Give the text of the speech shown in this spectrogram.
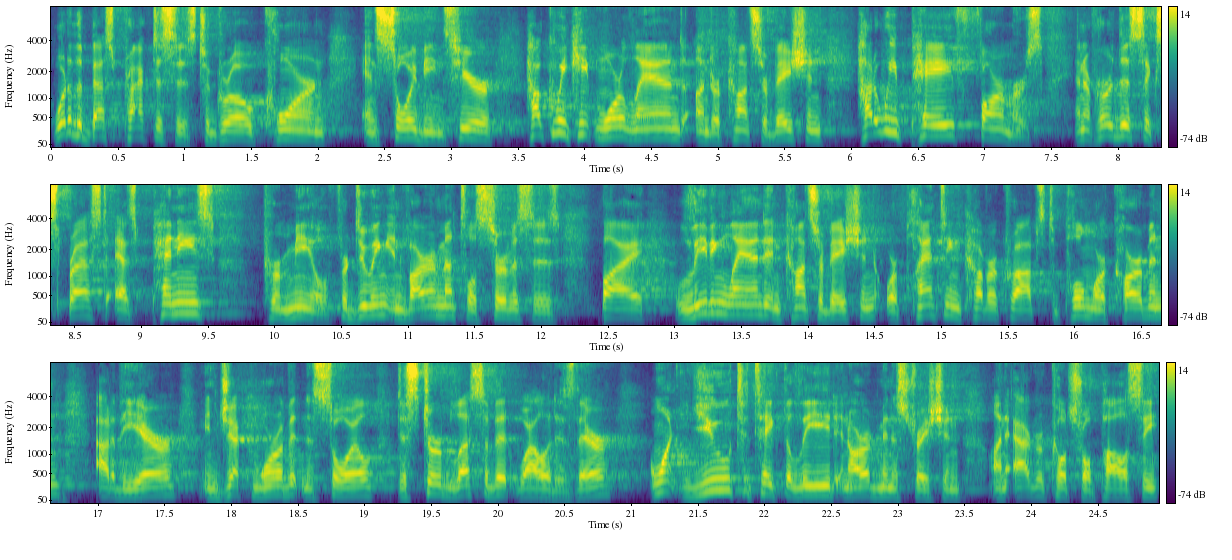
What are the best practices to grow corn and soybeans here? How can we keep more land under conservation? How do we pay farmers? And I've heard this expressed as pennies per meal for doing environmental services by leaving land in conservation or planting cover crops to pull more carbon out of the air, inject more of it in the soil, disturb less of it while it is there. I want you to take the lead in our administration on agricultural policy,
